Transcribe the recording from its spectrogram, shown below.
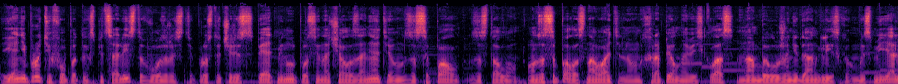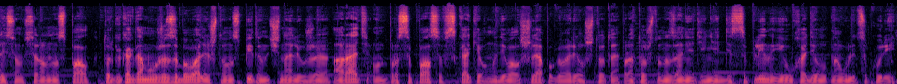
Я не против опытных специалистов в возрасте, просто через 5 минут после начала занятия он засыпал за столом. Он засыпал основательно, он храпел на весь класс, нам было уже не до английского. Мы смеялись, он все равно спал. Только когда мы уже забывали, что он спит и начинали уже орать, он просыпался, вскакивал, надевал шляпу, говорил что-то про то, что на занятии нет дисциплины и уходил на улицу курить.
